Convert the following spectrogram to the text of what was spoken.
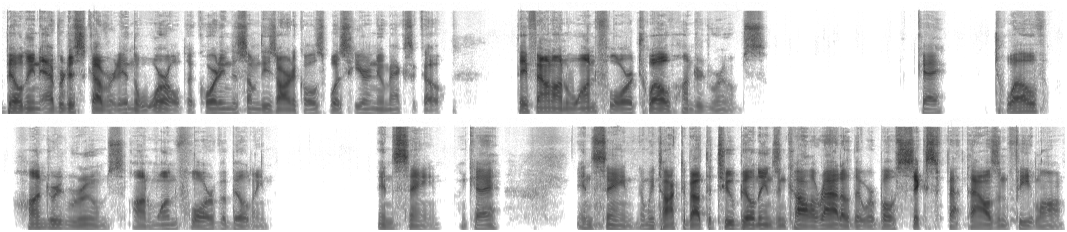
building ever discovered in the world, according to some of these articles, was here in New Mexico. They found on one floor 1,200 rooms. Okay. 1,200 rooms on one floor of a building. Insane. Okay insane. And we talked about the two buildings in Colorado that were both 6,000 feet long.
